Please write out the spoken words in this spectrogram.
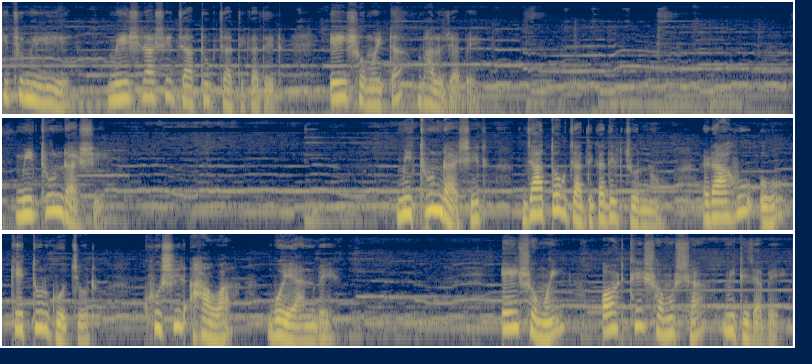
কিছু মিলিয়ে মেষ রাশির জাতক জাতিকাদের এই সময়টা ভালো যাবে। মিথুন রাশি। মিথুন রাশির জাতক জাতিকাদের জন্য রাহু ও কেতুর গোচর খুশির হাওয়া বয়ে আনবে। এই সময় অর্থের সমস্যা মিটে যাবে।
